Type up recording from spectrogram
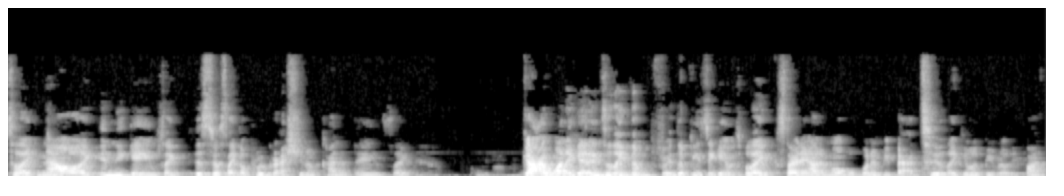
to like now like indie games, like it's just like a progression of kind of things. Like I want to get into like the the PC games, but like starting out in mobile wouldn't be bad too. Like it would be really fun.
